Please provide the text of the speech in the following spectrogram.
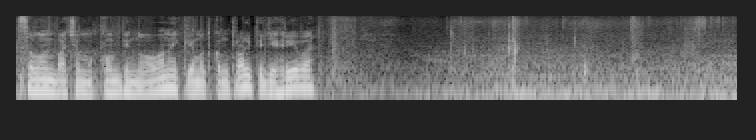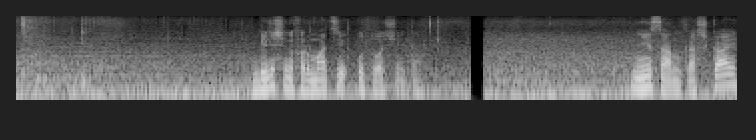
Салон бачимо комбінований, клімат-контроль, підігріви. Більше інформації уточнюйте. Nissan Qashqai.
